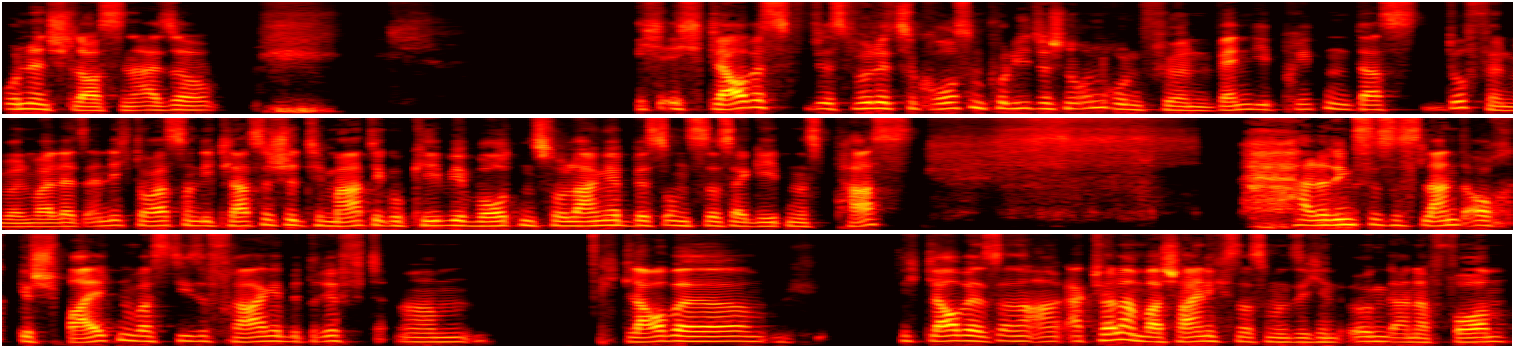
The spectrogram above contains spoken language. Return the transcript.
unentschlossen. Also ich, ich glaube, es, es würde zu großen politischen Unruhen führen, wenn die Briten das durchführen würden, weil letztendlich du hast dann die klassische Thematik, okay, wir voten so lange, bis uns das Ergebnis passt. Allerdings ist das Land auch gespalten, was diese Frage betrifft. Ähm, ich glaube, ich glaube, es ist aktuell am wahrscheinlichsten, dass man sich in irgendeiner Form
